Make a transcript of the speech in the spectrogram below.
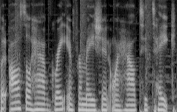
but also have great information on how to take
